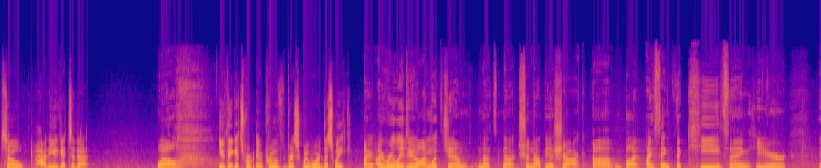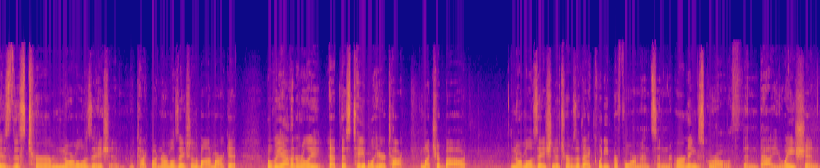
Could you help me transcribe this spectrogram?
So how do you get to that? Well, you think it's re- improved risk reward this week? I, I, really do. I'm with Jim. That not should not be a shock. Uh, but I think the key thing here is this term normalization. We talked about normalization of the bond market, but we haven't really at this table here talked much about normalization in terms of equity performance and earnings growth and valuation.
